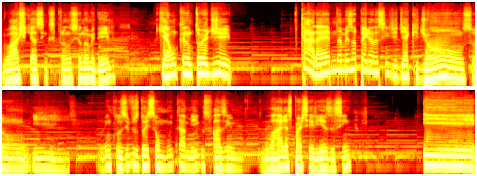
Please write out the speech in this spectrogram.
Eu acho que é assim que se pronuncia o nome dele. Que é um cantor de Cara, é na mesma pegada assim de Jack Johnson e inclusive os dois são muito amigos, fazem várias parcerias assim. E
